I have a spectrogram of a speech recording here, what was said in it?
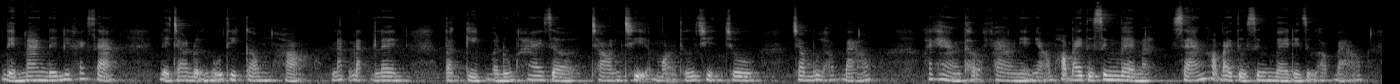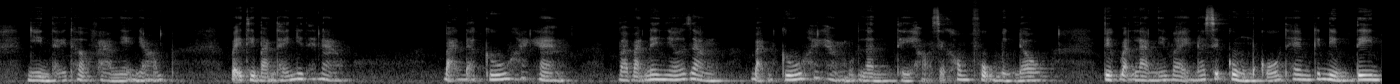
để mang đến cái khách sạn để cho đội ngũ thi công họ lắp đặt lên. Và kịp vào đúng 2 giờ tròn trịa mọi thứ chỉn chu trong buổi họp báo. Khách hàng thở phào nhẹ nhõm, họ bay từ sinh về mà, sáng họ bay từ sinh về để dự họp báo, nhìn thấy thở phào nhẹ nhõm. Vậy thì bạn thấy như thế nào? Bạn đã cứu khách hàng. Và bạn nên nhớ rằng bạn cứu khách hàng một lần thì họ sẽ không phụ mình đâu. Việc bạn làm như vậy nó sẽ củng cố thêm cái niềm tin.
